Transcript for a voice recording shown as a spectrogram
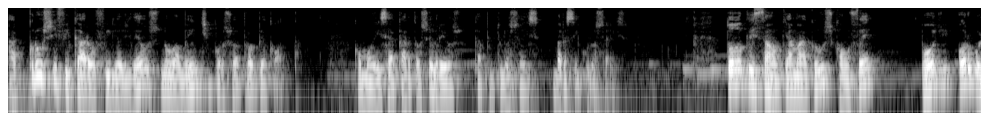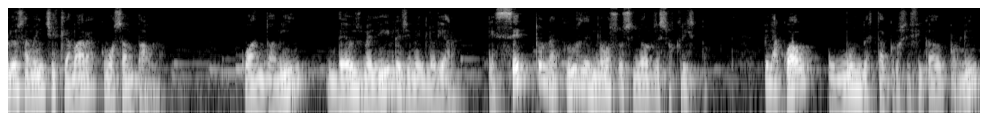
a crucificar o Filho de Deus novamente por sua própria conta, como diz a carta aos Hebreus, capítulo 6, versículo 6. Todo cristão que ama a cruz com fé pode orgulhosamente exclamar como São Paulo: Quanto a mim, Deus me livre de me gloriar, exceto na cruz de nosso Senhor Jesus Cristo, pela qual o mundo está crucificado por mim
